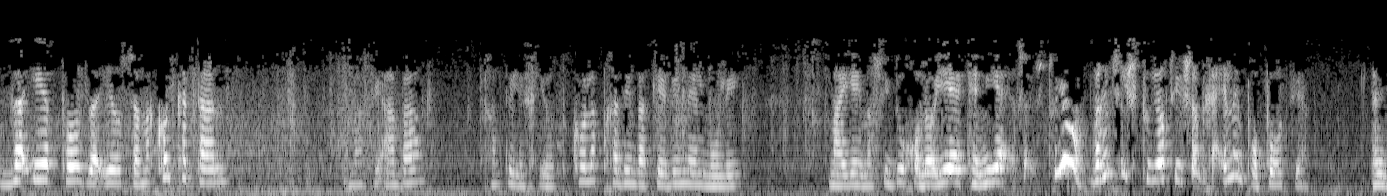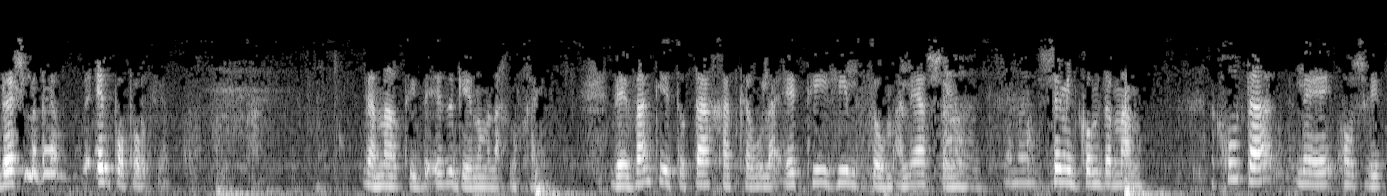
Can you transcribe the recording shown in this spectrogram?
זעיר פה, זעיר שם, הכל קטן. אמרתי, אבא, התחלתי לחיות. כל הפחדים והכאבים נעלמו לי. מה יהיה עם השידוך או לא יהיה, כן יהיה, שטויות, דברים של שטויות שאי אפשר בכלל, אין להם פרופורציה. אני מתביישת לדבר, אין פרופורציה. ואמרתי, באיזה גיהנום אנחנו חיים? והבנתי את אותה אחת, קראו לה אתי הילסום, עליה שלום, השם ינקום דמם. לקחו אותה לאושוויץ.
